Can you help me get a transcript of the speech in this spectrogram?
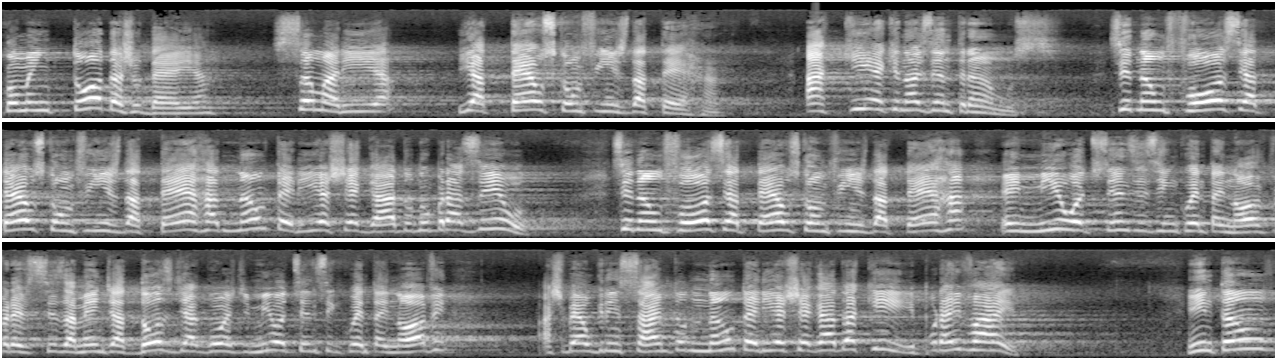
como em toda a Judéia, Samaria e até os confins da terra. Aqui é que nós entramos. Se não fosse até os confins da terra, não teria chegado no Brasil. Se não fosse até os confins da terra, em 1859, precisamente dia 12 de agosto de 1859, Ashbel Green Simon não teria chegado aqui, e por aí vai. Então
